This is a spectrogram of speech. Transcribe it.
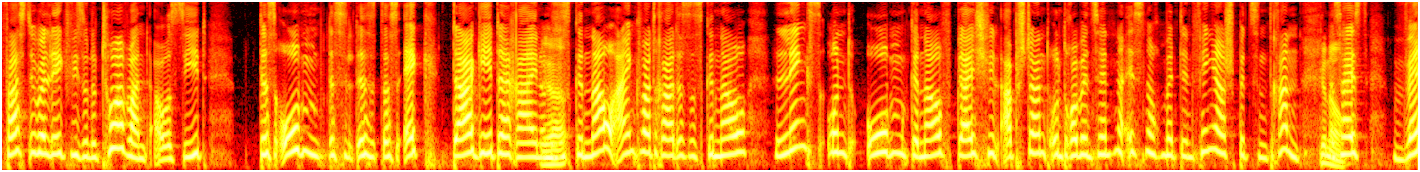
fast überlegt, wie so eine Torwand aussieht. Das oben, das, das, das Eck, da geht er rein. Und Ja. es ist genau ein Quadrat, es ist genau links und oben genau gleich viel Abstand. Und Robin Zentner ist noch mit den Fingerspitzen dran. Genau. Das heißt, wenn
